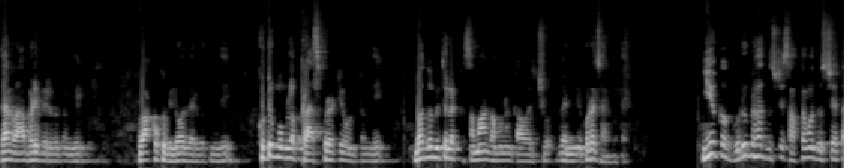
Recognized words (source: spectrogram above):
ధన రాబడి పెరుగుతుంది. వాక్కుకు విలువ పెరుగుతుంది. కుటుంబంలో ప్రాస్పరిటీ ఉంటుంది. బంధుమిత్రుల సమాగమనం కావచ్చు. ఇవన్నీ కూడా జరుగుతాయి. ఈ యొక్క గురుగ్రహ దృష్టి సప్తమ దృష్చేత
